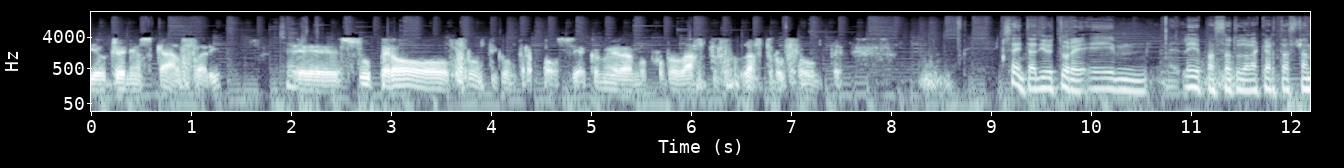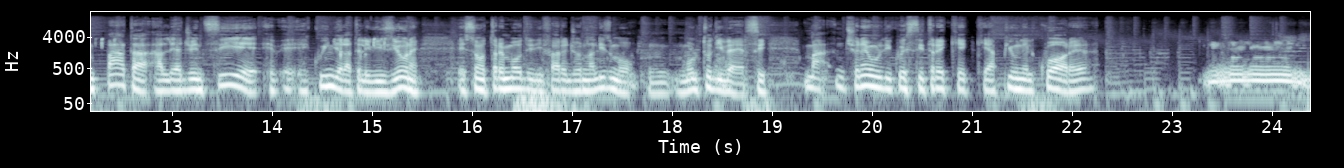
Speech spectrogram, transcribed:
di Eugenio Scalfari, certo. eh, su però fronti contrapposti, ecco noi eravamo proprio l'altro, l'altro fronte. Senta direttore, ehm, lei è passato dalla carta stampata alle agenzie e, e, e, quindi alla televisione e sono tre modi di fare giornalismo mm, molto diversi, ma ce n'è uno di questi tre che, che ha più nel cuore? Mm,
